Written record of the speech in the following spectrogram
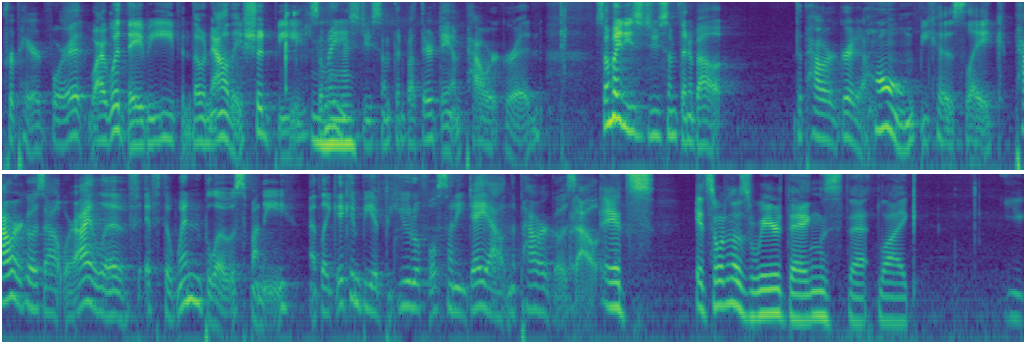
prepared for it. Why would they be, even though now they should be? Somebody needs to do something about their damn power grid. Somebody needs to do something about the power grid at home because, like, power goes out where I live if the wind blows funny. Uh, like, it can be a beautiful sunny day out and the power goes out. it's it's one of those weird things that like you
